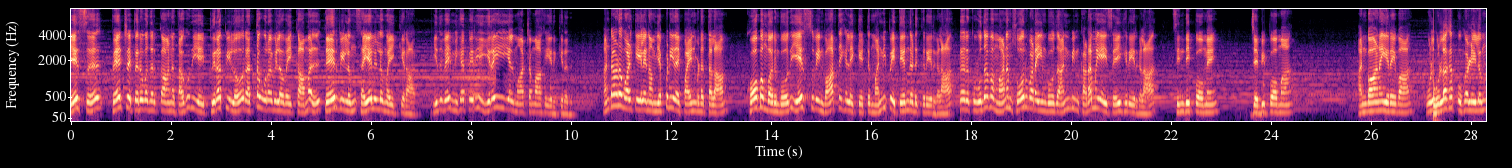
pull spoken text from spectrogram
இயேசு பேற்றை பெறுவதற்கான தகுதியை பிறப்பிலோ இரத்த உறவிலோ வைக்காமல் தேர்விலும் செயலிலும் வைக்கிறார். இதுவே மிகப்பெரிய இறையியல் மாற்றமாக இருக்கிறது. அன்றாட வாழ்க்கையில நாம் எப்படி இதை பயன்படுத்தலாம்? கோபம் வரும்போது இயேசுவின் வார்த்தைகளை கேட்டு மன்னிப்பை தேர்ந்தெடுக்கிறீர்களா? பிறருக்கு உதவ மனம் சோர்வடையும் போது அன்பின் கடமையை செய்கிறீர்களா? சிந்திப்போமே ஜெபிப்போமா? அன்பான இறைவா உலக புகழிலும்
